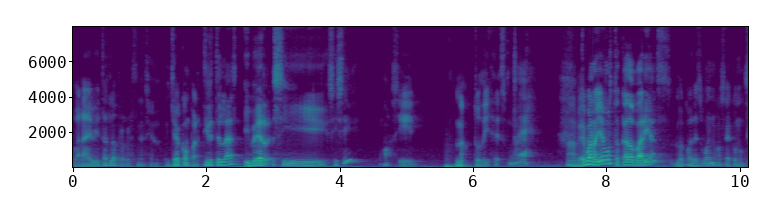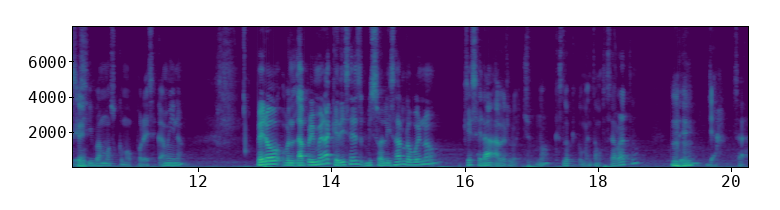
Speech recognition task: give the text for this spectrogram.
para evitar la procrastinación. Y Quiero compartírtelas y ver si si sí o si No. tú dices, "Meh". A ver. Que bueno, ya hemos tocado varias, lo cual es bueno, o sea, como que Sí. sí, vamos como por ese camino. Pero bueno, la primera que dice es visualizar lo bueno que será haberlo hecho, ¿no? Que es lo que comentamos hace rato. De Ujú. ya, o sea,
